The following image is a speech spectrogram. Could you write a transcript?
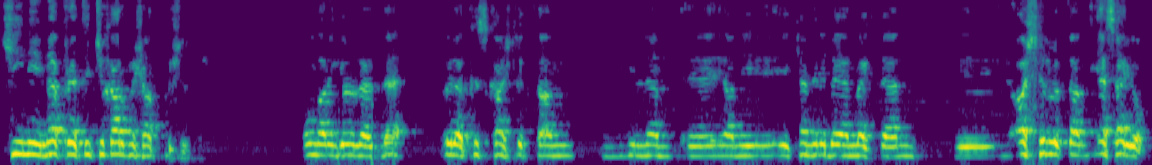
kini, nefreti çıkarmış atmışızdır. Onların gönüllerinde öyle kıskançlıktan, bilmem e, yani kendini beğenmekten, e, aşırılıktan eser yok.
